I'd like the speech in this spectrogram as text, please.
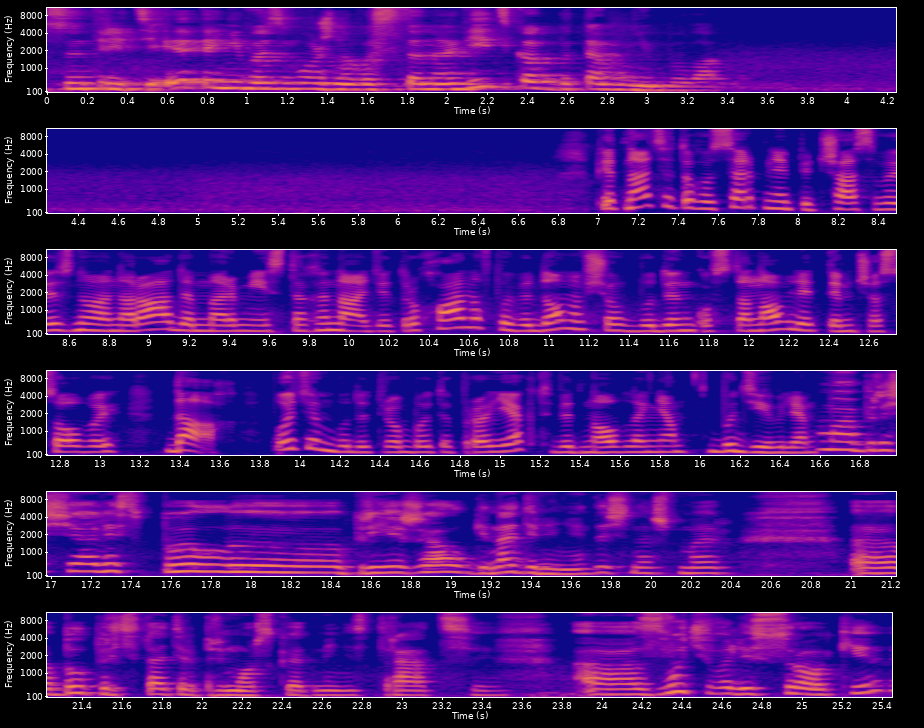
Смотрите, это невозможно восстановить, как бы там ни было. 15 серпня під час виїзної наради мер міста Геннадій Труханов повідомив, що в будинку встановлять тимчасовий дах. Потім будуть робити проєкт відновлення будівлі. Мы обращались, был, э, приезжал Геннадий Леонидович, наш мэр, э, был председатель Приморской администрации. А, Озвучивали сроки,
